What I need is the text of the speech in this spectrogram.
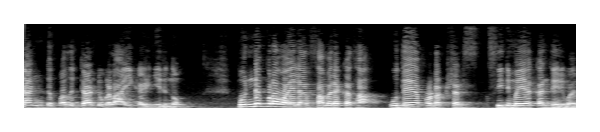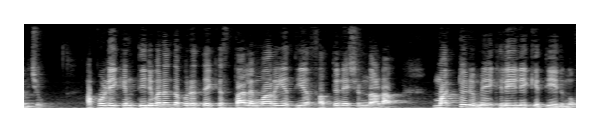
രണ്ട് പതിറ്റാണ്ടുകളായി കഴിഞ്ഞിരുന്നു. പുന്നപ്ര വയലാർ സമരകഥ ഉദയ പ്രൊഡക്ഷൻസ് സിനിമയാക്കാൻ തീരുമാനിച്ചു. അപ്പോഴേക്കും തിരുവനന്തപുരത്തേക്ക് സ്ഥലം മാറിയെത്തിയ സത്യനേശൻ നാടാർ മറ്റൊരു മേഖലയിലേക്ക് എത്തിയിരുന്നു.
